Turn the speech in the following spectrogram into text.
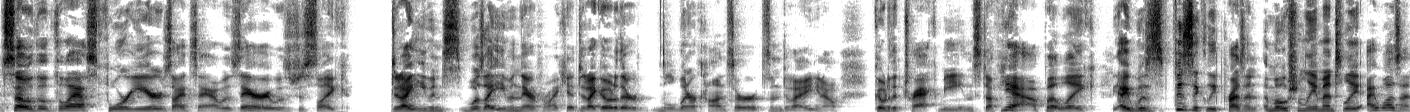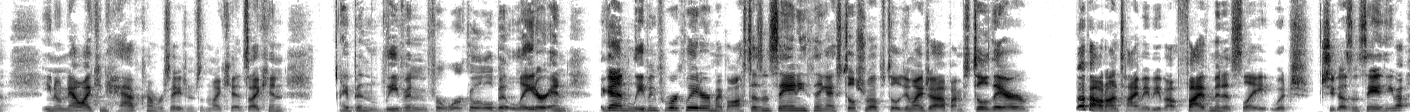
So the, the last four years, I'd say I was there, it was just like, did I even was I even there for my kid? Did I go to their little winter concerts and did I, you know, go to the track meet and stuff? Yeah, but like I was physically present, emotionally and mentally, I wasn't. You know, now I can have conversations with my kids. I can I've been leaving for work a little bit later and again, leaving for work later, my boss doesn't say anything. I still show up, still do my job. I'm still there about on time, maybe about five minutes late, which she doesn't say anything about.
